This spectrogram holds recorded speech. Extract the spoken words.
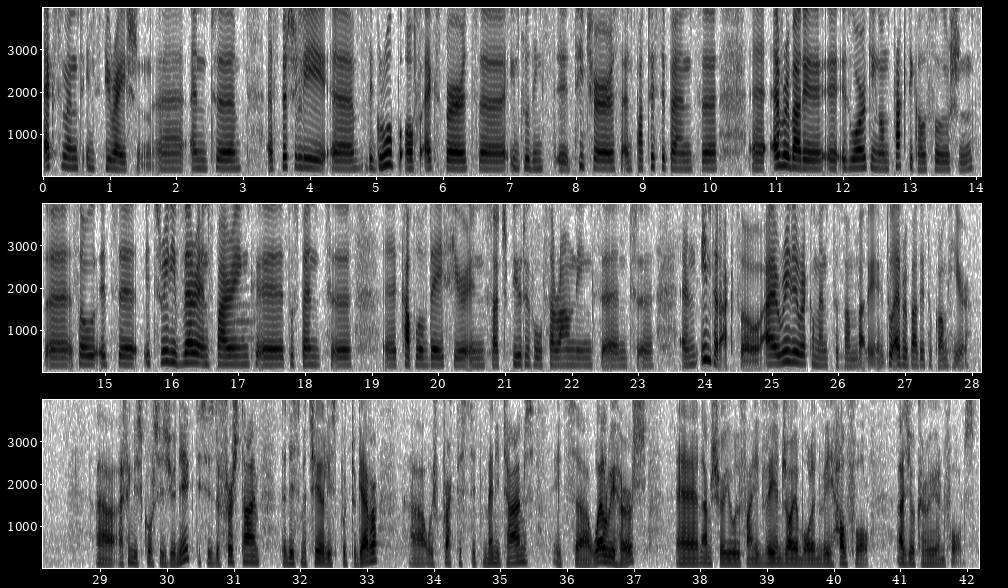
excellent inspiration uh, and uh, especially uh, the group of experts, including teachers and participants, uh, everybody is working on practical solutions. Uh, so it's, uh, it's really very inspiring to spend a couple of days here in such beautiful surroundings and, and interact. So I really recommend to somebody, to everybody to come here. Uh, I think this course is unique. This is the first time that this material is put together. Uh, we've practiced it many times. It's uh, well rehearsed and I'm sure you will find it very enjoyable and very helpful as your career unfolds.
